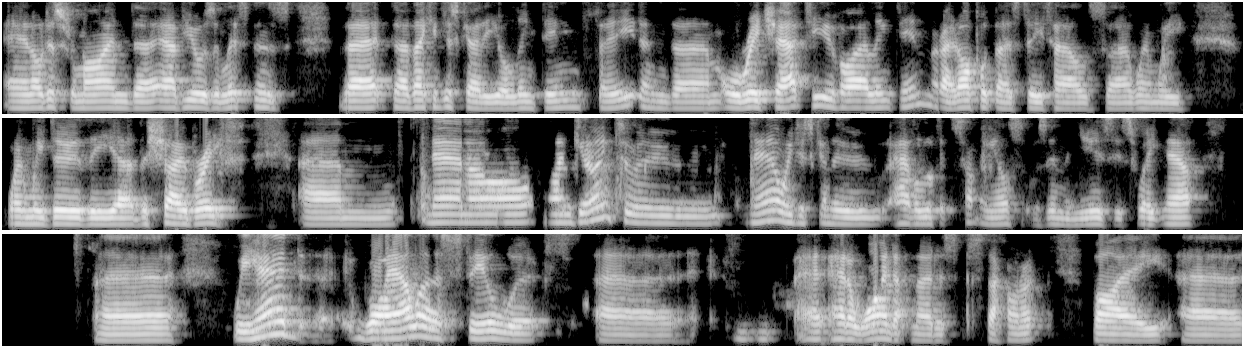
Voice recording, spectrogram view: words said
And I'll just remind uh, our viewers and listeners that uh, they can just go to your LinkedIn feed and um, or reach out to you via LinkedIn. Right, I'll put those details uh, when we when we do the uh, the show brief. Um, now I'm going to now we're just going to have a look at something else that was in the news this week. Now uh, we had Whyalla Steelworks uh, had, a wind up notice stuck on it by uh,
